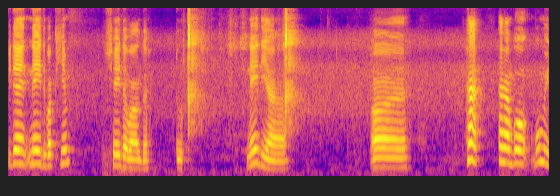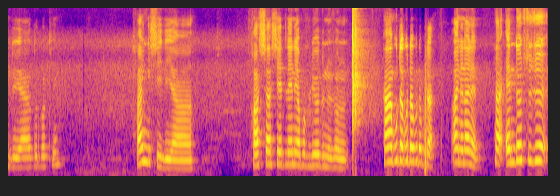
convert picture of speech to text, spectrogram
bir de neydi bakayım? Şey de vardı. Dur. Neydi ya? Aa, ha, ha bu bu muydu ya? Dur bakayım. Hangisiydi ya? Hassasiyetlerini yapabiliyordunuz onun. Ha bu da bu da bu da bu da. Aynen aynen. Ha M400'ü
